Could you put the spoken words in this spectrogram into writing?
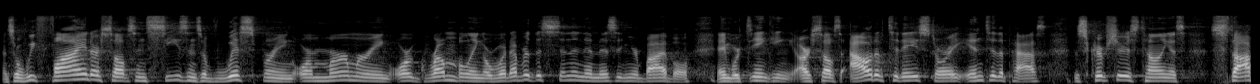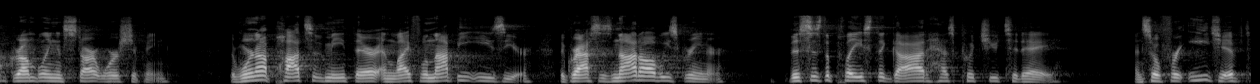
And so, if we find ourselves in seasons of whispering or murmuring or grumbling or whatever the synonym is in your Bible, and we're thinking ourselves out of today's story into the past, the scripture is telling us stop grumbling and start worshiping. There were not pots of meat there, and life will not be easier. The grass is not always greener. This is the place that God has put you today. And so for Egypt,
